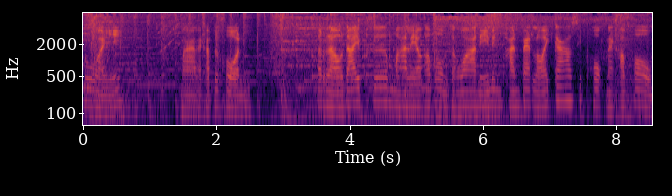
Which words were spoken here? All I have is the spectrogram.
สวย มาแล้วครับทุกคน เราได้เพิ่มมาแล้วครับผม จังหวะนี้ 1,896 นะครับผม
